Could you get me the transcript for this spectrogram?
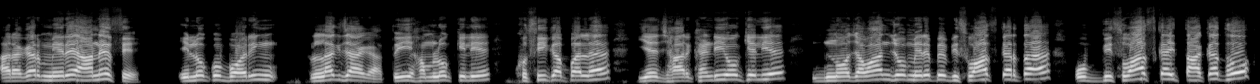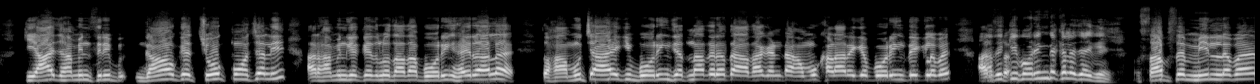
और अगर मेरे आने से इन लोग को बोरिंग लग जाएगा तो ये हम लोग के लिए खुशी का पल है। ये झारखंडियों के लिए नौजवान जो मेरे पे विश्वास करता है वो विश्वास का ही ताकत हो कि आज हम इन सिर्फ़ गाँव के चौक पहुंचल ही और हम इनके कह दो दादा बोरिंग है रहा है। तो हमू चाहे कि बोरिंग जितना देर रहता आधा घंटा हमू खड़ा रह के बोरिंग देख लेबे। अभी की बोरिंग देख ले जाए सबसे मिल लेबे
